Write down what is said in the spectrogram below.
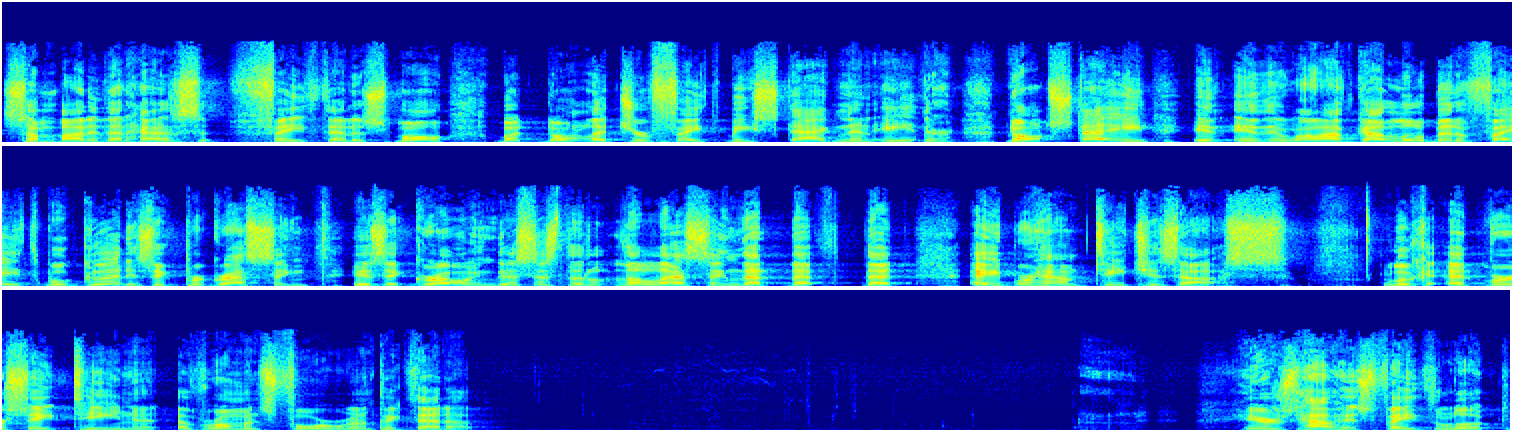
somebody that has faith that is small, but don't let your faith be stagnant either. Don't stay in, in well, I've got a little bit of faith. Well, good. Is it progressing? Is it growing? This is the, the lesson that, that, that Abraham teaches us. Look at verse 18 of Romans 4. We're going to pick that up. Here's how his faith looked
